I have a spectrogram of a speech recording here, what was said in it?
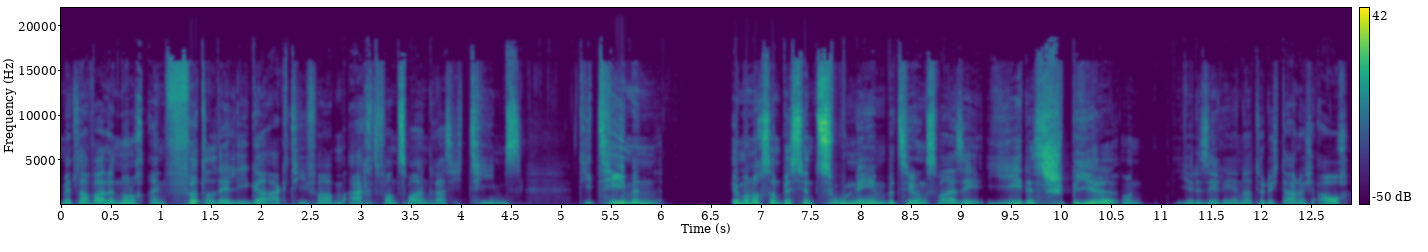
mittlerweile nur noch ein Viertel der Liga aktiv haben, 8 von 32 Teams, die Themen immer noch so ein bisschen zunehmen, beziehungsweise jedes Spiel und jede Serie natürlich dadurch auch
